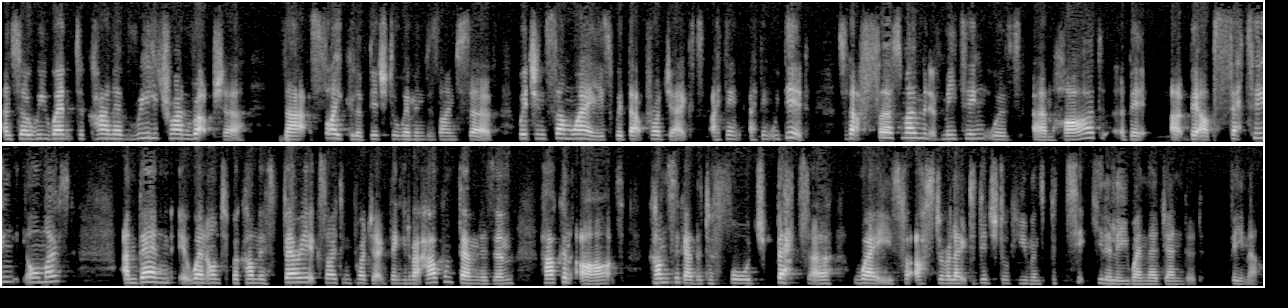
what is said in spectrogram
And so we went to kind of really try and rupture that cycle of digital women designed to serve, which in some ways with that project, I think, I think we did. So that first moment of meeting was um, hard, a bit, a bit upsetting almost. And then it went on to become this very exciting project thinking about how can feminism, how can art, come together to forge better ways for us to relate to digital humans, particularly when they're gendered female.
